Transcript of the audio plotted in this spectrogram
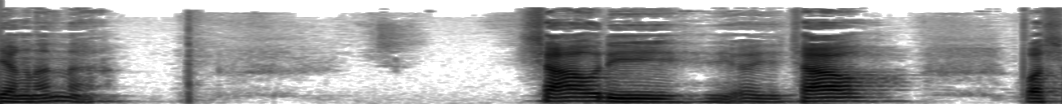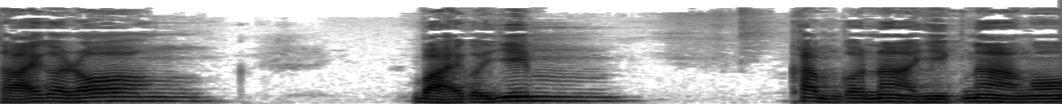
อย่างนั้นน่ะ เช้าดีเช้าพอสายก็ร้อง บ่ายก็ยิ้มค่ำก็หน้าหิกหน้างอ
